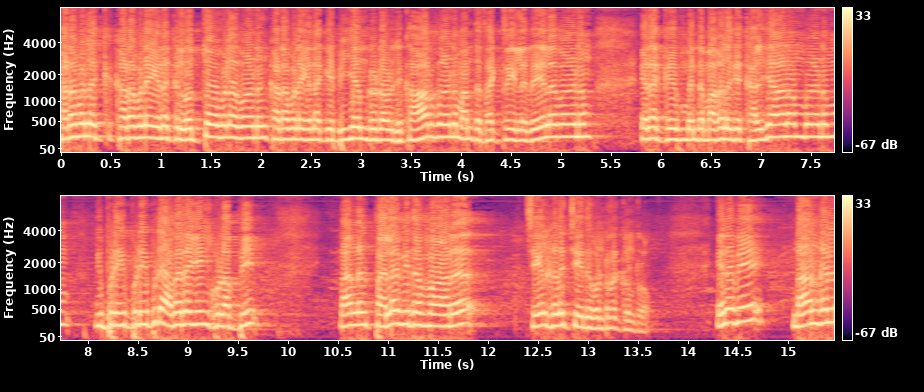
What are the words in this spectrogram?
கடவுளுக்கு கடவுளை எனக்கு லொத்தோவில் வேணும் கடவுளை எனக்கு பிஎம்டபிள்யூ கார் வேணும் அந்த ஃபேக்டரியில் வேலை வேணும் எனக்கு இந்த மகளுக்கு கல்யாணம் வேணும் இப்படி இப்படி இப்படி அவரையும் குழப்பி நாங்கள் பலவிதமான செயல்களை செய்து கொண்டிருக்கின்றோம். எனவே நாங்கள்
